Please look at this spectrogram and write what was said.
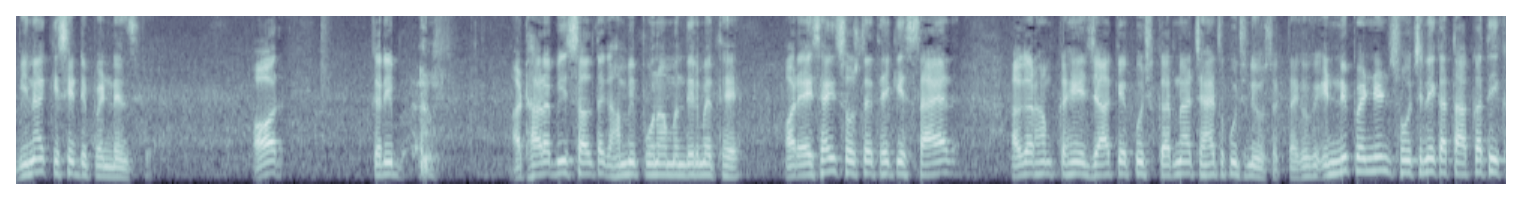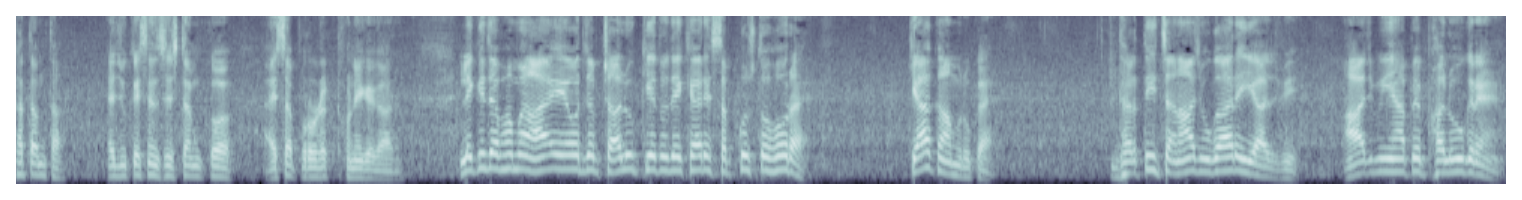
बिना किसी डिपेंडेंस के। और करीब 18-20 साल तक हम भी पूना मंदिर में थे और ऐसा ही सोचते थे कि शायद अगर हम कहीं जाके कुछ करना चाहें तो कुछ नहीं हो सकता क्योंकि इंडिपेंडेंट सोचने का ताकत ही ख़त्म था एजुकेशन सिस्टम को ऐसा प्रोडक्ट होने के कारण। लेकिन जब हम आए और जब चालू किए तो देखे, अरे सब कुछ तो हो रहा है। क्या काम रुका है? धरती चनाज उगा रही है आज भी। आज भी यहाँ पे फल उग रहे हैं।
